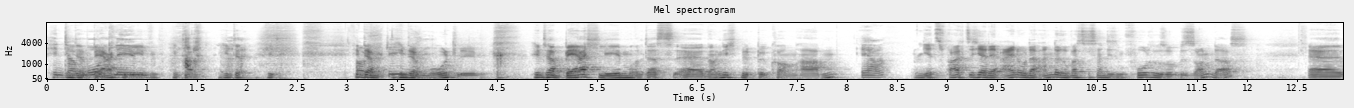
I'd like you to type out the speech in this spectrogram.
hinter Mond Berg leben. leben. Hinter, hinter, hinter, hinter. Mond leben. Hinter Berg leben und das äh, noch nicht mitbekommen haben. Ja. Und jetzt fragt sich ja der eine oder andere, was ist an diesem Foto so besonders? Äh,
